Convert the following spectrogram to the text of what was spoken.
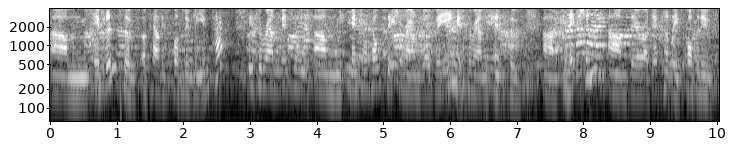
um, evidence of, of how this positively impacts. It's around mental um, mental health. It's around well-being. It's around a sense of um, connection. Um, there are definitely positive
